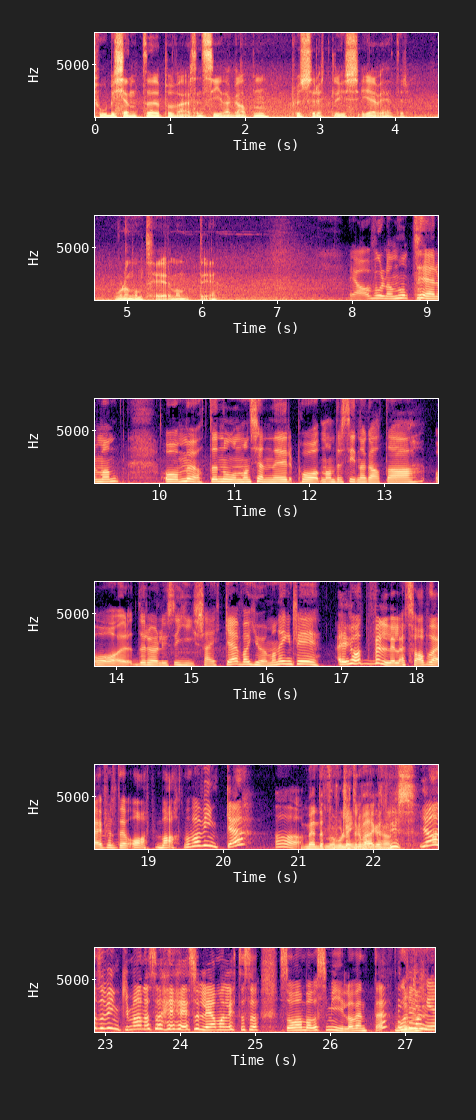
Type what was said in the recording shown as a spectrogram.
To bekjente på hver sin side av gaten, pluss rødt lys i evigheter. Hvordan håndterer man det? Ja, hvordan håndterer man å møte noen man kjenner på den andre siden av gata, og det røde lyset gir seg ikke? Hva gjør man egentlig? Jeg har et veldig lett svar på det. Jeg følte det var åpenbart. Man bare vinker. Men det Men fortsetter å være rødt ja. lys. Ja, så vinker man, og så, he-he, så ler man litt, og så står man bare og smiler og venter. Hvor mange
